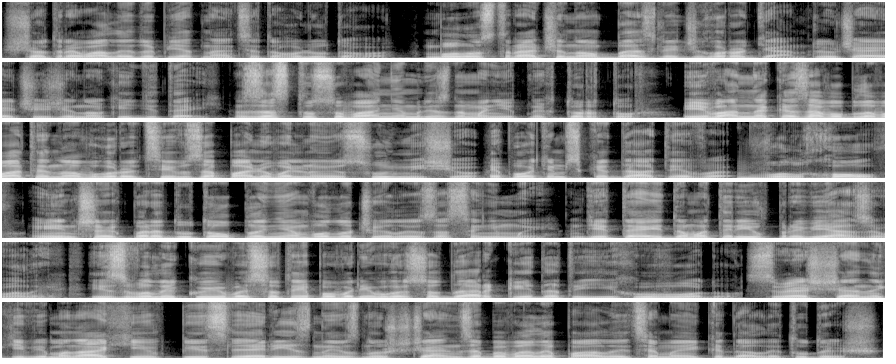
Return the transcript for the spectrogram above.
що тривали до 15 лютого. Було страчено безліч городян, включаючи жінок і дітей, з застосуванням різноманітних тортур. Іван наказав обливати новгородців запалювальною сумішю і потім скидати в Волхов. Інших перед утопленням волочили за саньми. Дітей до матерів прив'язували, і з великої висоти повелів государ кидати їх у воду. Священиків і монахів після різних знущань забивали палицями і кидали туди ж.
